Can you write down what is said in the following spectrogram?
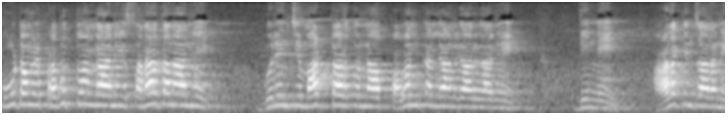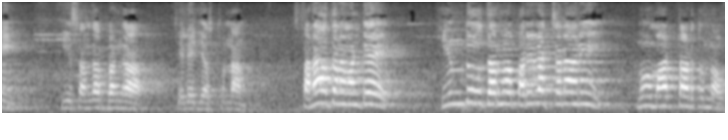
కూటమి ప్రభుత్వం కానీ సనాతనాన్ని గురించి మాట్లాడుతున్న పవన్ కళ్యాణ్ గారు కానీ దీన్ని ఆలకించాలని ఈ సందర్భంగా తెలియజేస్తున్నాను. సనాతనం అంటే హిందూ ధర్మ పరిరక్షణ అని నువ్వు మాట్లాడుతున్నావు.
